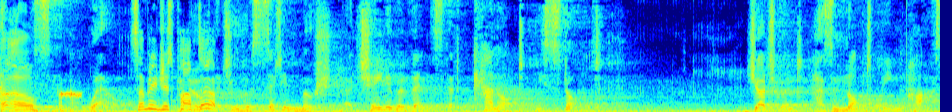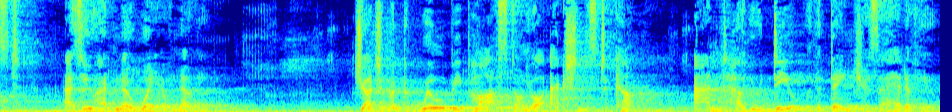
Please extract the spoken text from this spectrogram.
Uh oh. Well. Somebody just popped up. that you have set in motion a chain of events that cannot be stopped. Judgment has not been passed, as you had no way of knowing. Judgment will be passed on your actions to come, and how you deal with the dangers ahead of you.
